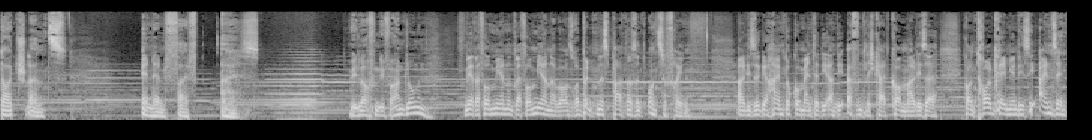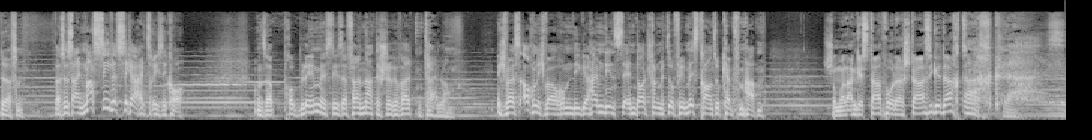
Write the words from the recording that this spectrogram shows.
Deutschlands in den Five Eyes. Wie laufen die Verhandlungen? Wir reformieren und reformieren, aber unsere Bündnispartner sind unzufrieden. All diese Geheimdokumente, die an die Öffentlichkeit kommen, all diese Kontrollgremien, die sie einsehen dürfen. Das ist ein massives Sicherheitsrisiko. Unser Problem ist diese fanatische Gewaltenteilung. Ich weiß auch nicht, warum die Geheimdienste in Deutschland mit so viel Misstrauen zu kämpfen haben. Schon mal an Gestapo oder Stasi gedacht? Ach, Klaas.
